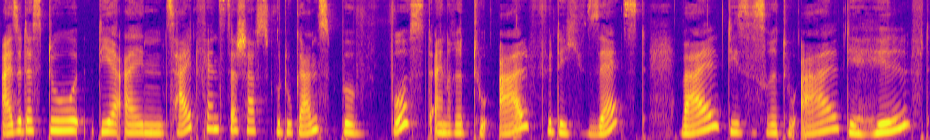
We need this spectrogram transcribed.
Also, dass du dir ein Zeitfenster schaffst, wo du ganz bewusst bewusst ein Ritual für dich setzt, weil dieses Ritual dir hilft,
